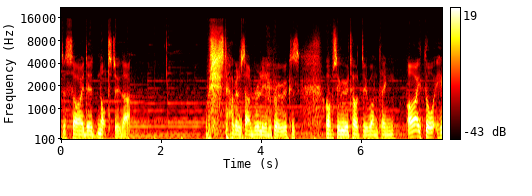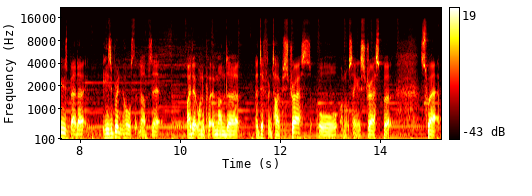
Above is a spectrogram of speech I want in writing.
decided not to do that. Which is now going to sound really inappropriate because obviously we were told to do one thing. I thought he was better, He's a brilliant horse that loves it. I don't want to put him under a different type of stress, or I'm not saying it's stress, but sweat.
